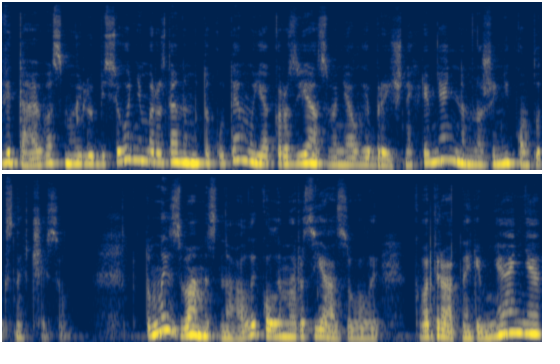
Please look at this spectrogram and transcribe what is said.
Вітаю вас, мої любі. Сьогодні ми розглянемо таку тему, як розв'язування алгебричних рівнянь на множині комплексних чисел. Тобто ми з вами знали, коли ми розв'язували квадратне рівняння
